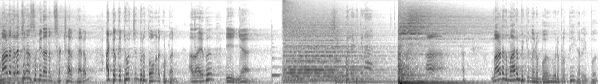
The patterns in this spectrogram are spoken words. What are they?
നാടകരചന സംവിധാനം സാക്ഷാത്കാരം അഡ്വക്കറ്റ് ഓച്ചന്തുരു തോമനക്കുട്ടൻ അതായത് ഈ ഞാൻ. നാടകം ആരംഭിക്കുന്നതിന് മുമ്പ് ഒരു പ്രത്യേക അറിയിപ്പ്.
